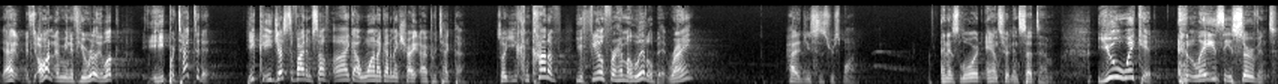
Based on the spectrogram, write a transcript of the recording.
if on, I mean, if you really look, he protected it. He, he justified himself. Oh, I got one. I got to make sure I, I protect that. So you can kind of you feel for him a little bit, right? How did Jesus respond? And his Lord answered and said to him, You wicked and lazy servant.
